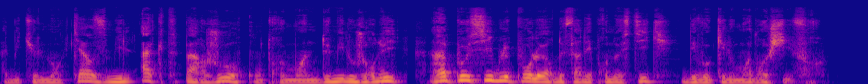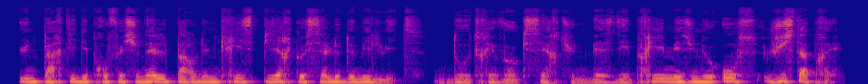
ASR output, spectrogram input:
habituellement 15 000 actes par jour contre moins de 2000 aujourd'hui. Impossible pour l'heure de faire des pronostics, d'évoquer le moindre chiffre. Une partie des professionnels parle d'une crise pire que celle de 2008. D'autres évoquent certes une baisse des prix, mais une hausse juste après.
